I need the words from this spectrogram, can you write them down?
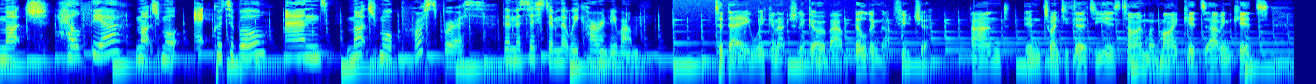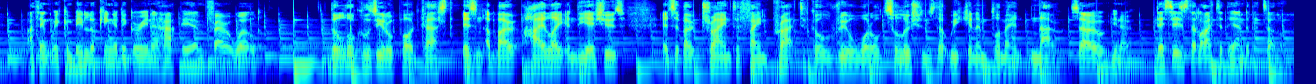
much healthier, much more equitable, and much more prosperous than the system that we currently run. Today, we can actually go about building that future. And in 20, 30 years' time, when my kids are having kids, I think we can be looking at a greener, happier, and fairer world the Local Zero podcast isn't about highlighting the issues, it's about trying to find practical, real world solutions that we can implement now. So, you know, this is the light at the end of the tunnel.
